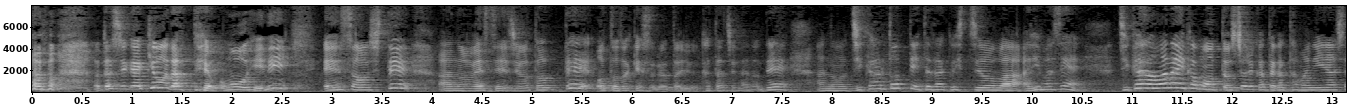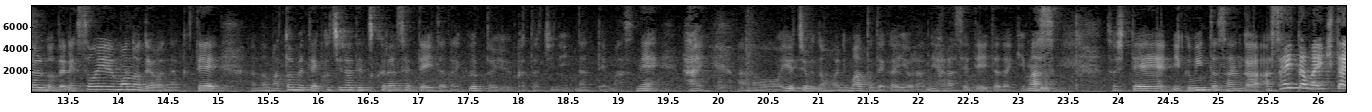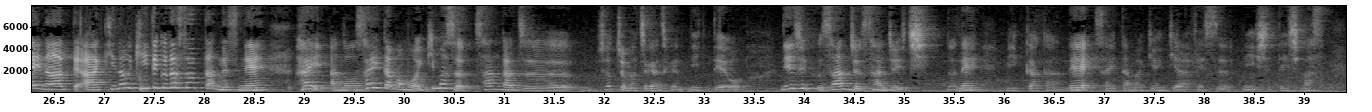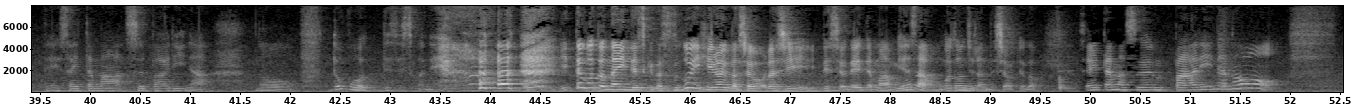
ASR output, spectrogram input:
あの私が今日だって思う日に演奏してあのメッセージを取ってお届けするという形なのであの時間取っていただく必要はありません。時間合わないかもっておっしゃる方がたまにいらっしゃるのでねそういうものではなくてあのまとめてこちらで作らせていただくという形になってますね。はい。あの YouTube の方にも後で概要欄に貼らせていただきます。そしてミクミントさんがあ埼玉行きたいなってあ昨日聞いてくださったんですね。はいあの埼玉も行きます。3月しょっちゅう間違えるんですけど日程を。29、30、31のね3日間で埼玉キュンキラフェスに出店します。で埼玉スーパーアリーナのどこでですかね。行ったことないんですけどすごい広い場所らしいですよね。でまあ皆さんご存知なんでしょうけど。埼玉スーパーアリーナの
